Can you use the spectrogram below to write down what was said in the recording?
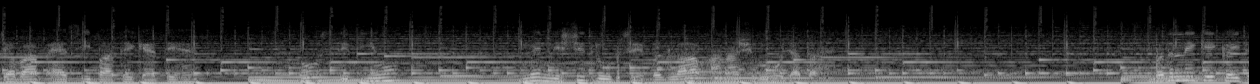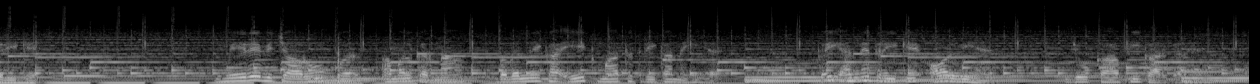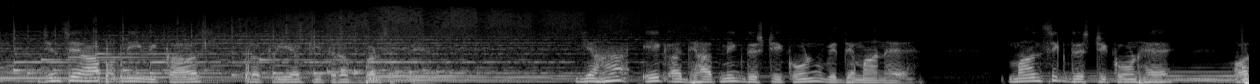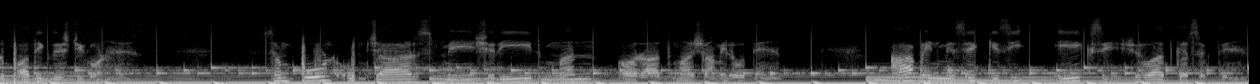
जब आप ऐसी बातें कहते हैं तो स्थितियों में निश्चित रूप से बदलाव आना शुरू हो जाता है। बदलने के कई तरीके। मेरे विचारों पर अमल करना बदलने का एकमात्र तरीका नहीं है। कई अन्य तरीके और भी हैं जो काफ़ी कारगर हैं, जिनसे आप अपनी विकास प्रक्रिया की तरफ़ बढ़ सकते हैं। यहाँ एक आध्यात्मिक दृष्टिकोण विद्यमान है। मानसिक दृष्टिकोण है और भौतिक दृष्टिकोण है। संपूर्ण उपचार में शरीर, मन और आत्मा शामिल होते हैं। आप इनमें से किसी एक से शुरुआत कर सकते हैं।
